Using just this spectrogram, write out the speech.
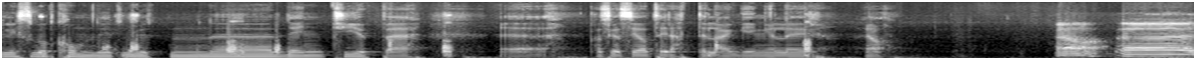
liksom godt komme dit uten uh, den type uh, hva skal jeg si, tilrettelegging, eller ja? Ja. Uh,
